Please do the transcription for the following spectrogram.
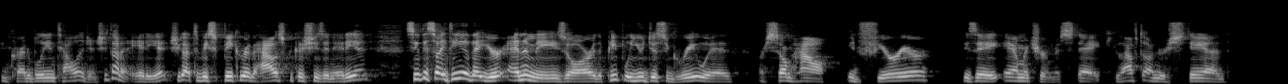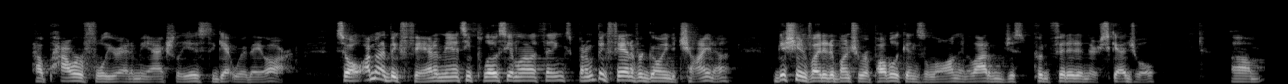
incredibly intelligent. She's not an idiot. She got to be Speaker of the House because she's an idiot. See, this idea that your enemies are the people you disagree with are somehow inferior is a amateur mistake. You have to understand how powerful your enemy actually is to get where they are. So I'm not a big fan of Nancy Pelosi on a lot of things, but I'm a big fan of her going to China. I guess she invited a bunch of Republicans along, and a lot of them just couldn't fit it in their schedule. Um,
